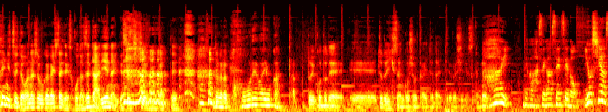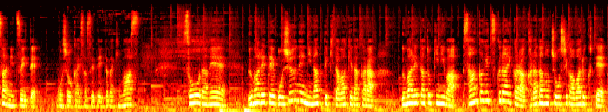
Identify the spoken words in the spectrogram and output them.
人についてお話をお伺いしたいです。ことは絶対ありえないんですよ 父親に向かって。だからこれは良かったということで、えー、ちょっとイキさんご紹介いただいてよろしいですかね。はい。では長谷川先生の吉谷さんについてご紹介させていただきます。そうだね。生まれて50年になってきたわけだから生まれた時には3ヶ月くらいから体の調子が悪くて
